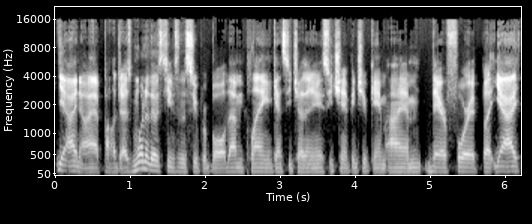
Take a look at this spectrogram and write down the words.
Yeah, I know. I apologize. One of those teams in the Super Bowl, them playing against each other in the AFC Championship game, I am there for it. But yeah, I,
